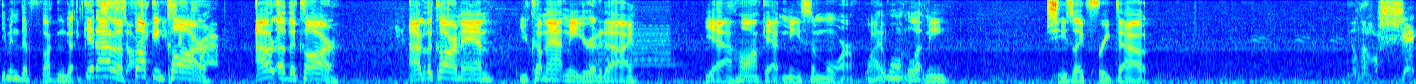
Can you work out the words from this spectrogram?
Give me the fucking. Get out of the Sorry, fucking car. Out of the car. Out of the car, ma'am. You come at me, you're gonna die. Yeah, honk at me some more. Why won't let me? She's like freaked out. You little shit.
